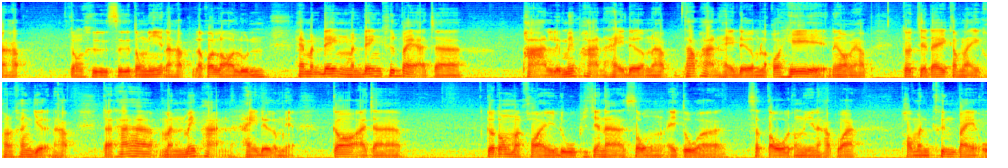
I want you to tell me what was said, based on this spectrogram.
นะครับก็คือซื้อตรงนี้นะครับ แล้วก็รอลุ้นให้มันเด้งมันเด้งขึ้นไปอาจจะผ่านหรือไม่ผ่านไฮเดิมนะครับ ถ้าผ่านไฮเดิมแล้วก็เฮ่นึกออกไหมครับ ก็จะได้กำไรค่อนข้างเยอะนะครับ แต่ถ้ามันไม่ผ่านไฮเดิมเนี่ย ก็อาจจะก็ต้องมาคอยดูพิจารณาทรงไอตัวสโตตรงนี้นะครับว่าพอมันขึ้นไปโอ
